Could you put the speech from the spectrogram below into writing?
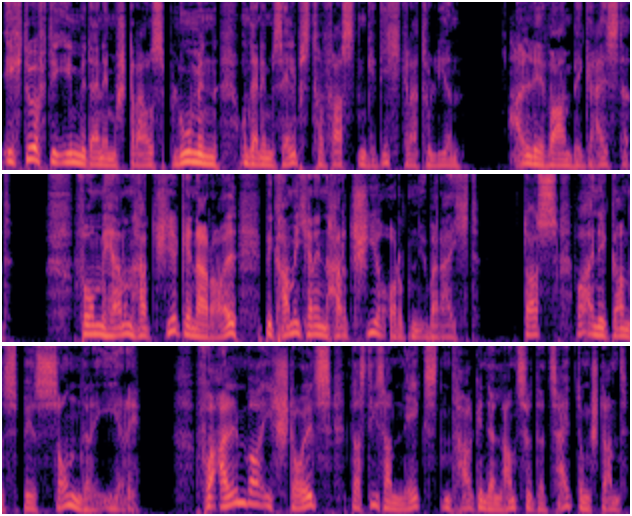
Ich durfte ihm mit einem Strauß Blumen und einem selbstverfassten Gedicht gratulieren. Alle waren begeistert. Vom Herrn Hartschiergeneral bekam ich einen Hartschierorden überreicht. Das war eine ganz besondere Ehre. Vor allem war ich stolz, dass dies am nächsten Tag in der Landshuter Zeitung stand.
